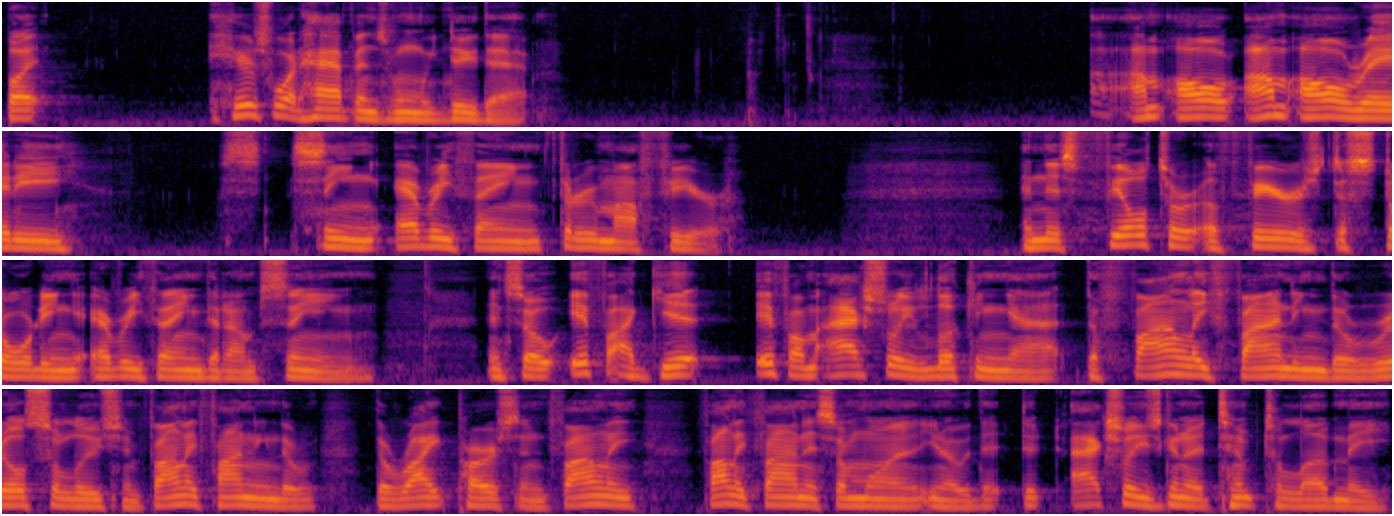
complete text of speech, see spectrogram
But here's what happens when we do that. I'm all I'm already seeing everything through my fear. And this filter of fear is distorting everything that I'm seeing. And so if I get if I'm actually looking at the finally finding the real solution, finally finding the the right person, finally finally finding someone you know that, that actually is going to attempt to love me,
